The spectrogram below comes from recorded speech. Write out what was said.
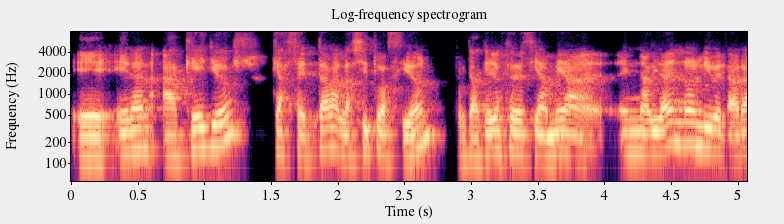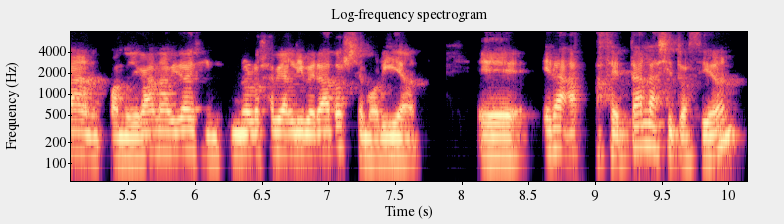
eh, eran aquellos que aceptaban la situación, porque aquellos que decían, mira, en Navidad no liberarán, cuando llegaba Navidad y no los habían liberado, se morían. Eh, era aceptar la situación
